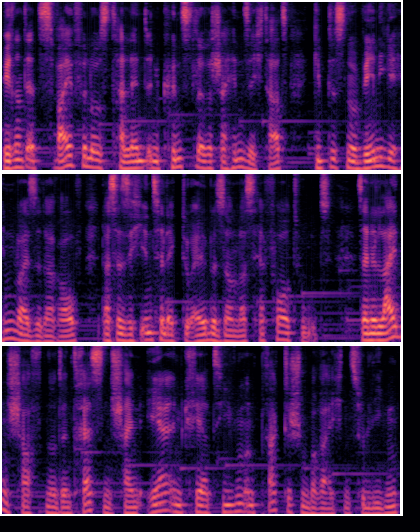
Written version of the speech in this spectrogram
Während er zweifellos Talent in künstlerischer Hinsicht hat, gibt es nur wenige Hinweise darauf, dass er sich intellektuell besonders hervortut. Seine Leidenschaften und Interessen scheinen eher in kreativen und praktischen Bereichen zu liegen,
